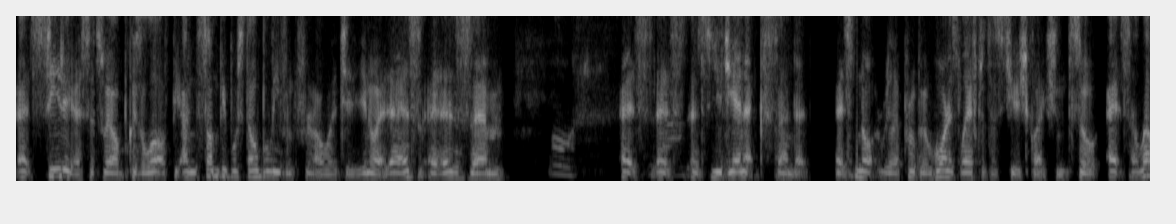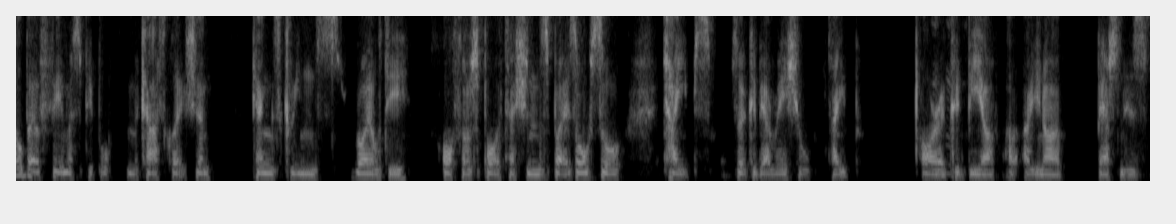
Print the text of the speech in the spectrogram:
it's serious as well because a lot of people and some people still believe in phrenology. You know, it is it is um, oh it's it's it's eugenics and it, it's not really appropriate. What is left with this huge collection. So it's a little bit of famous people in the cast collection, kings, queens, royalty, authors, politicians, but it's also types. So it could be a racial type, or it mm-hmm. could be a, a, a you know a person who's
